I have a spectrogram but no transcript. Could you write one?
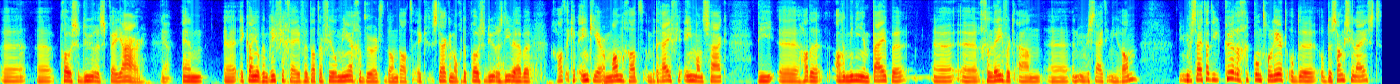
eh, eh, procedures per jaar. Ja. En eh, ik kan je op een briefje geven dat er veel meer gebeurt dan dat. Ik, sterker nog, de procedures die we hebben gehad. Ik heb één keer een man gehad, een bedrijfje, eenmanszaak. Die hadden aluminiumpijpen geleverd aan een universiteit in Iran. Die universiteit had die keurig gecontroleerd op de, op de sanctielijst.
